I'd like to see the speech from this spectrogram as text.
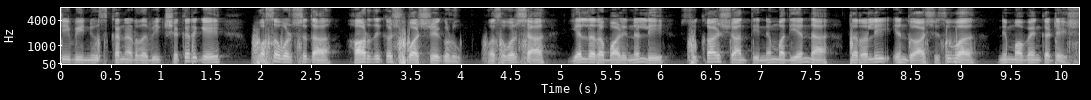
ಟಿ ವಿ ನ್ಯೂಸ್ ಕನ್ನಡದ ವೀಕ್ಷಕರಿಗೆ ಹೊಸ ವರ್ಷದ ಹಾರ್ದಿಕ ಶುಭಾಶಯಗಳು. ಹೊಸ ವರ್ಷ ಎಲ್ಲರ ಬಾಳಿನಲ್ಲಿ ಸುಖ, ಶಾಂತಿ, ನೆಮ್ಮದಿಯನ್ನು ತರಲಿ ಎಂದು ಆಶಿಸುವ ನಿಮ್ಮ ವೆಂಕಟೇಶ್.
